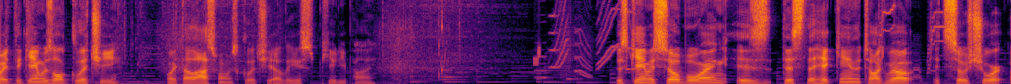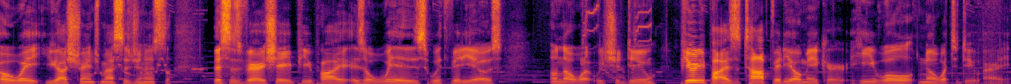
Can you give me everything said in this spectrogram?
Wait, the game was all glitchy. Wait, that last one was glitchy at least. PewDiePie. This game is so boring. Is this the hit game to talk about? It's so short. Oh, wait. You got a strange message in this. This is very shady. PewDiePie is a whiz with videos. He'll know what we should do. PewDiePie is a top video maker. He will know what to do. All right.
